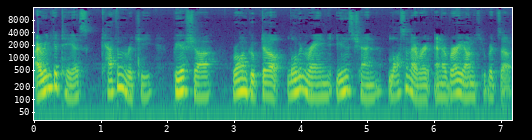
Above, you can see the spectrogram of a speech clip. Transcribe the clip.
Irene Gateas, Catherine Ritchie, Priya Shah, Rohan Gupta, Logan Rain, Eunice Chen, Lawson Everett, and our very own Hubert Zoe.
